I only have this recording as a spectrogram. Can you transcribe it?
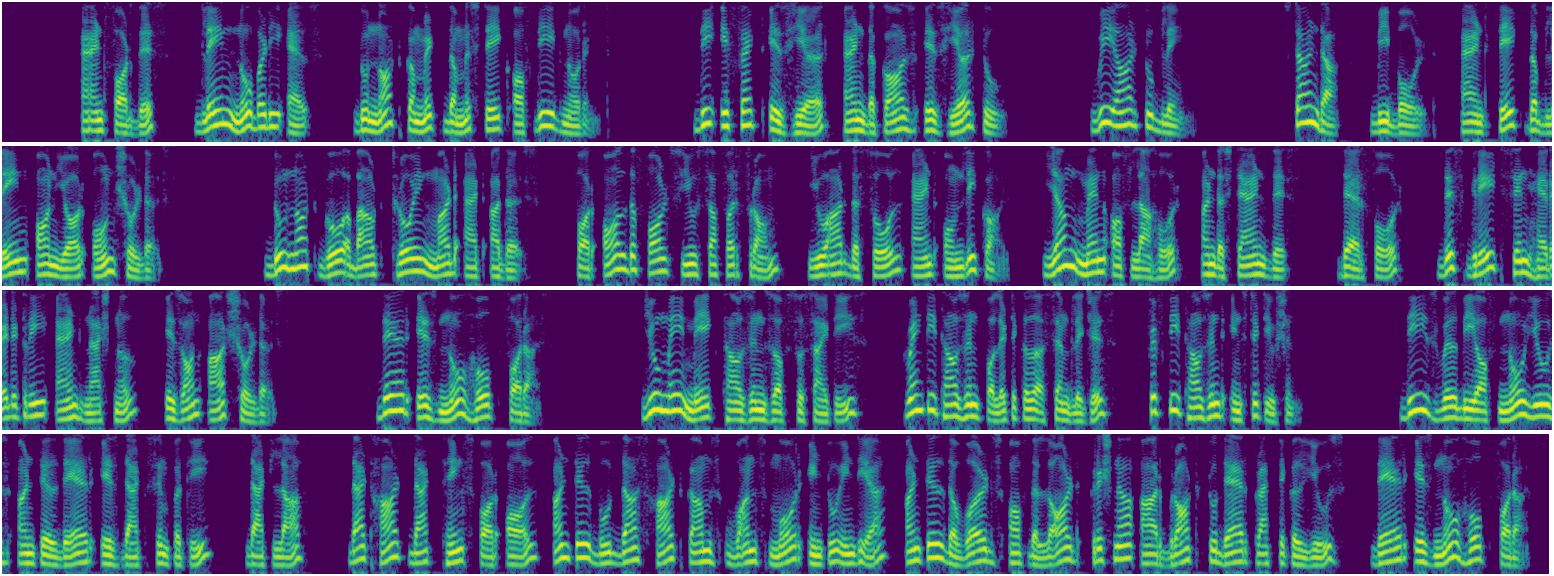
And for this, blame nobody else, do not commit the mistake of the ignorant. The effect is here and the cause is here too. We are to blame. Stand up, be bold, and take the blame on your own shoulders. Do not go about throwing mud at others. For all the faults you suffer from, you are the sole and only cause. Young men of Lahore, understand this. Therefore, this great sin hereditary and national is on our shoulders. There is no hope for us. You may make thousands of societies, 20,000 political assemblages, 50,000 institutions. These will be of no use until there is that sympathy, that love, that heart that thinks for all, until Buddha's heart comes once more into India, until the words of the Lord Krishna are brought to their practical use, there is no hope for us.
